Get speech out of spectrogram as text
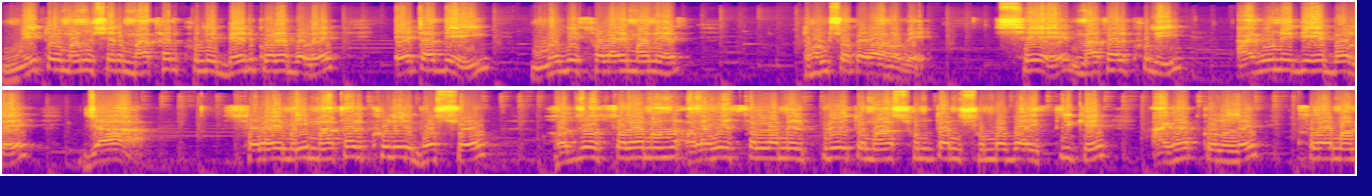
মৃত মানুষের মাথার খুলি বের করে বলে, এটা দিয়েই নবী সোলাইমানের ধ্বংস করা হবে। সে মাথার খুলি আগুনে দিয়ে বলে, যা সোলাইমান মাথার খুলির ভস্য। হজরত সোলাইমান আলাইসাল্লামের প্রিয়তমা সন্তান সম্ভব স্ত্রীকে আঘাত করলে সোলাইমান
